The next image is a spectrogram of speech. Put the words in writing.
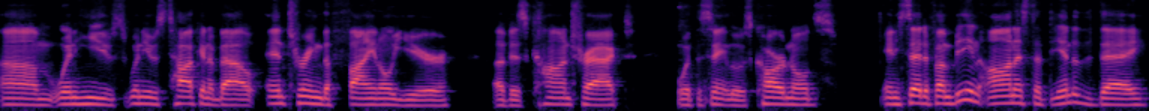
Um, when he's when he was talking about entering the final year of his contract with the St. Louis Cardinals. And he said, if I'm being honest, at the end of the day,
